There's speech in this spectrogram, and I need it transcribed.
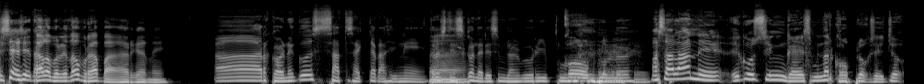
sih sih Kalau boleh tahu berapa harganya? regane ku 1 seket asline. Terus Ah. diskon dari 90.000 ribu. Goblok. masalahnya iku sing gawe seminar goblok sih cuk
